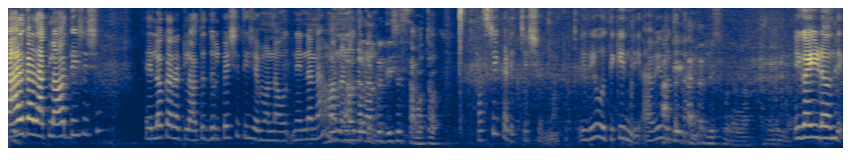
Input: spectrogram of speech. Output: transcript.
కాదు కాదు ఆ క్లాత్ తీసేసి. ఎల్లో కలర్ క్లాత్ దులిపేసి తీసే మొన్న ఉ- నిన్ననా మొన్న అక్కడ ఉతికి అక్కడ తీసేస్తా మొత్తం. ఫస్ట్ ఇక్కడ ఇచ్చేసి నాకు. ఇది ఉతికింది అవి తీసుకున్నా ఇక ఈడ ఉంది.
